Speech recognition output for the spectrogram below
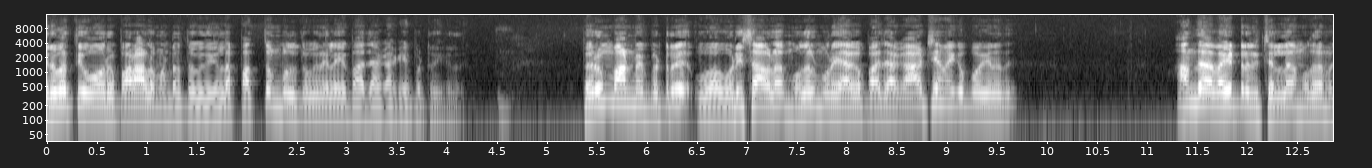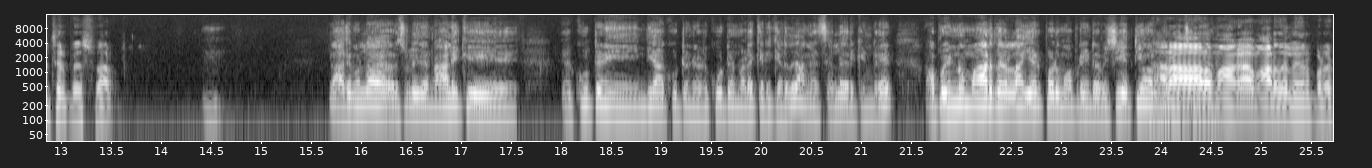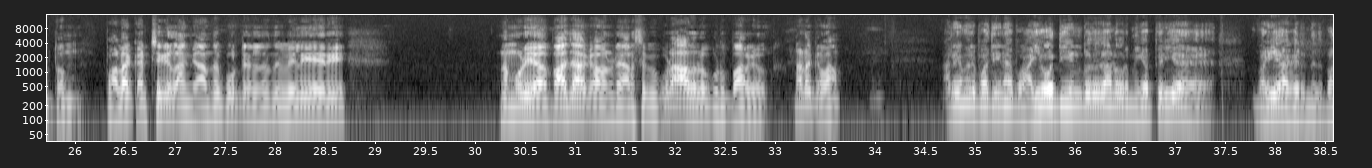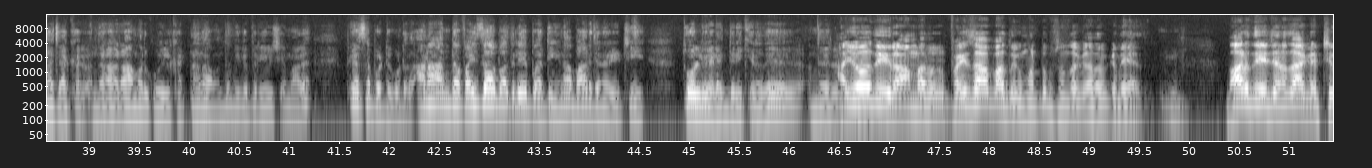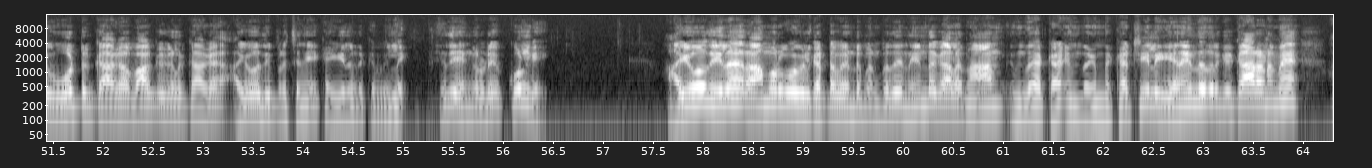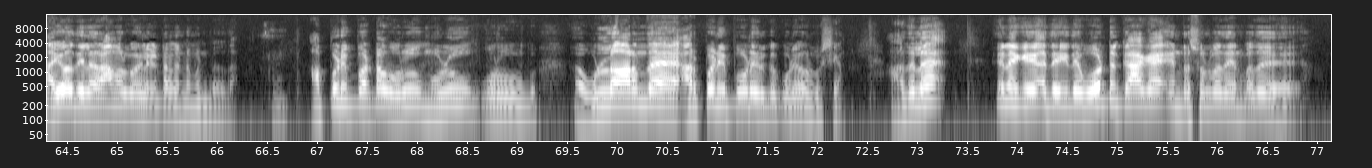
இருபத்தி ஓரு பாராளுமன்ற தொகுதிகளில் பத்தொன்பது தொகுதிகளை பாஜக கைப்பற்றிருக்கிறது பெரும்பான்மை பெற்று ஒடிசாவில் முதல் முறையாக பாஜக ஆட்சி அமைக்கப் போகிறது. அந்த வயிற்றெரிச்சலில் முதலமைச்சர் பேசுவார். இல்ல, அது மட்டும் அவர் சொல்லியிருக்காரு நாளைக்கு கூட்டணி இந்தியா கூட்டணியோட கூட்டம் நடக்க இருக்கிறது அங்கே செல்ல இருக்கின்றேன். அப்போ இன்னும் மாறுதல் எல்லாம் ஏற்படும் அப்படின்ற விஷயத்தையும். தாராளமாக மாறுதல் ஏற்படட்டும். பல கட்சிகள் அங்கே அந்த கூட்டணியிலிருந்து வெளியேறி நம்முடைய பாஜகவினுடைய அரசுக்கு கூட ஆதரவு கொடுப்பார்கள். நடக்கலாம். அதே மாதிரி பார்த்தீங்கன்னா இப்போ அயோத்தி என்பது தான் ஒரு மிகப்பெரிய வழியாக இருந்தது பாஜக. அந்த ராமர் கோயில் கட்டினதான் வந்து மிகப்பெரிய விஷயமாக பேசப்பட்டு கொண்டது. ஆனால் அந்த ஃபைசாபாத்லேயே பார்த்தீங்கன்னா பாரதிய ஜனதா கட்சி தோல்வி அடைந்திருக்கிறது. அந்த அயோத்தி ராமர் ஃபைசாபாத்துக்கு மட்டும் சொந்தக்காரர் கிடையாது. பாரதிய ஜனதா கட்சி ஓட்டுக்காக வாக்குகளுக்காக அயோத்தி பிரச்சனையை கையில் எடுக்கவில்லை. இது எங்களுடைய கொள்கை. அயோத்தியில் ராமர் கோவில் கட்ட வேண்டும் என்பது நீண்ட கால நான் இந்த க இந்த இந்த கட்சியில் இணைந்ததற்கு காரணமே அயோத்தியில் ராமர் கோவில் கட்ட வேண்டும் என்பதுதான். அப்படிப்பட்ட ஒரு முழு ஒரு உள்ளார்ந்த அர்ப்பணிப்போடு இருக்கக்கூடிய ஒரு விஷயம். அதில் எனக்கு அது இதை ஓட்டுக்காக என்று சொல்வது என்பது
